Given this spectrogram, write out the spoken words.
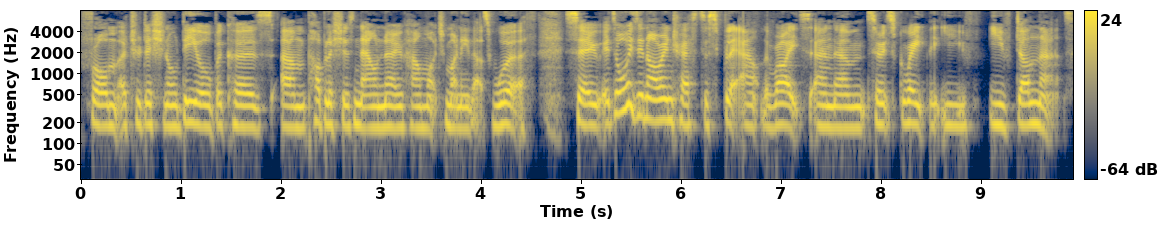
from a traditional deal because um, publishers now know how much money that's worth. So it's always in our interest to split out the rights, and um, so it's great that you've you've done that.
